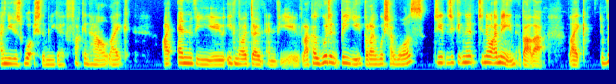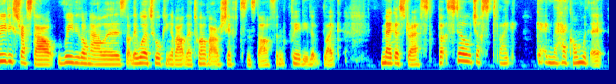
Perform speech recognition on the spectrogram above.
and you just watch them and you go, fucking hell, like, I envy you, even though I don't envy you. Like, I wouldn't be you, but I wish I was. Do you, do you, do you know what I mean about that? Like, really stressed out, really long hours. Like, they were talking about their 12 hour shifts and stuff and clearly looked like mega stressed, but still just like getting the heck on with it.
